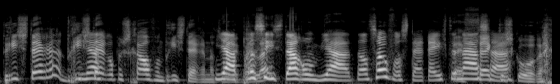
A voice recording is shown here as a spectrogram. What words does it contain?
Drie sterren? Drie Ja. sterren op een schaal van drie sterren natuurlijk. ja, precies, daarom. Ja, dan zoveel sterren heeft de Perfecte NASA. score.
